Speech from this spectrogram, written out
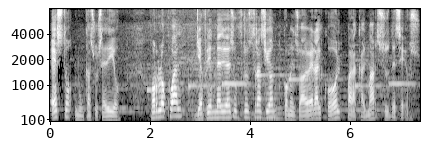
Esto nunca sucedió, por lo cual Jeffrey en medio de su frustración comenzó a beber alcohol para calmar sus deseos.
